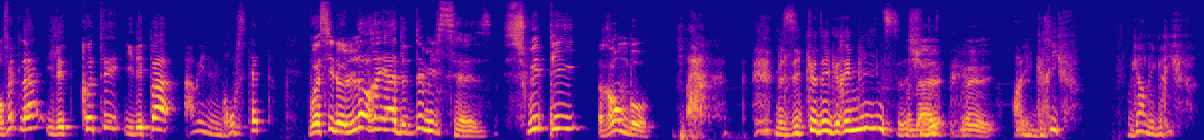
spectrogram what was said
En fait, là, il est de côté, il est pas... Ah oui, il a une grosse tête. Voici le lauréat de 2016, Sweepy Rambo. Mais c'est que des gremlins. Je suis Bah, dés- oui, oui. Ah, les griffes. Regarde les griffes.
